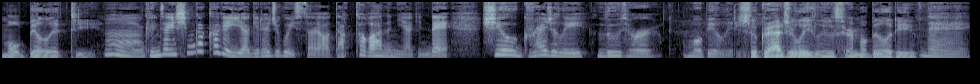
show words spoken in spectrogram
mobility. 음, 굉장히 심각하게 이야기를 해주고 있어요. 닥터가 하는 이야기인데, she'll gradually lose her mobility. She'll gradually lose her mobility. 네,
